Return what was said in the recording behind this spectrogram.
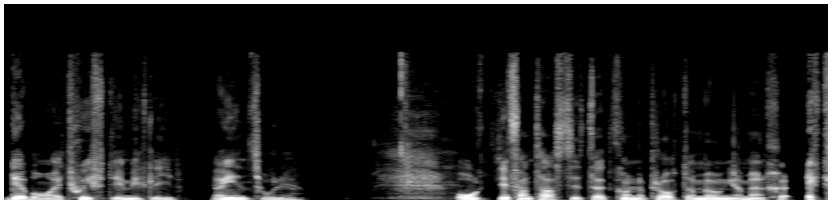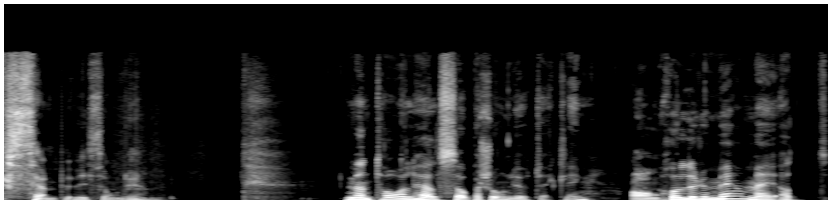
Det var ett skifte i mitt liv, jag insåg det. Och det är fantastiskt att kunna prata med unga människor exempelvis om det. Mental hälsa och personlig utveckling. Ja, Håller du med mig att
